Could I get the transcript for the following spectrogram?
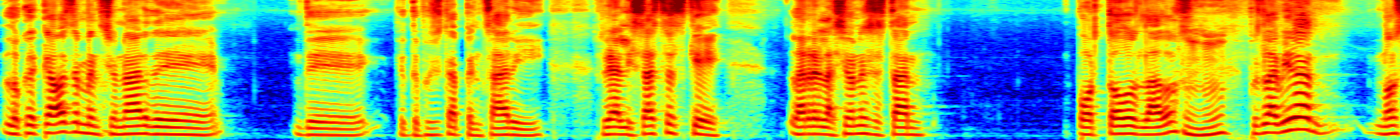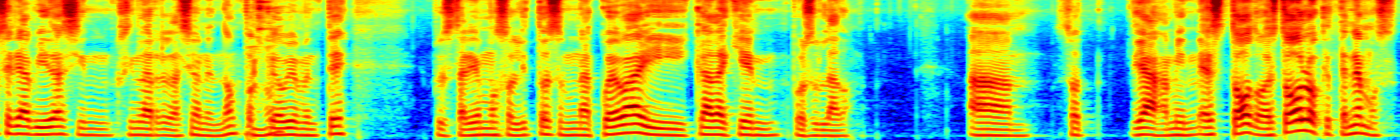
lo que acabas de mencionar de, de que te pusiste a pensar y realizaste es que las relaciones están por todos lados. Pues la vida no sería vida sin, sin las relaciones, ¿no? Porque obviamente pues estaríamos solitos en una cueva y cada quien por su lado. Um, so, yeah, I mean, es todo, es todo lo que tenemos.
